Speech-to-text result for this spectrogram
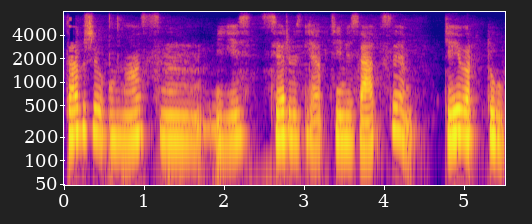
Также у нас есть сервис для оптимизации Keyword Tool.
